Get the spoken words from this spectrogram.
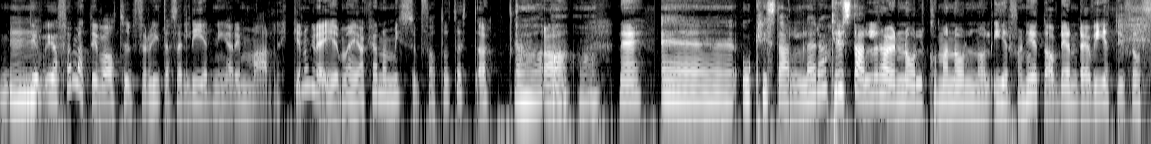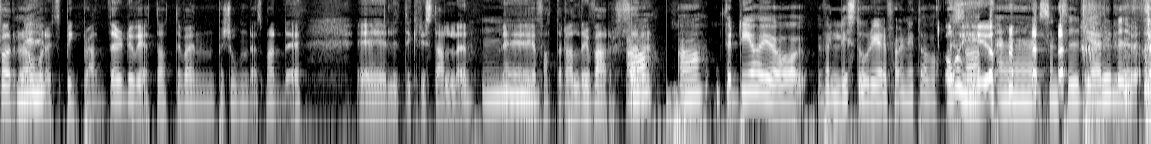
Mm. det, jag har för mig att det var typ för att hitta så ledningar i marken och grejer men jag kan ha missuppfattat detta. Ja, Ja. ja. Nej, ja. Eh, och kristaller då? kristaller har jag 0,00 erfarenhet av. Det enda jag vet är från förra Nej. årets Big Brother. Du vet att det var en person där som hade eh, lite kristaller. Mm. Eh, jag fattade aldrig varför. Ja, ja, för det har jag väldigt stor erfarenhet av också. Oj. Eh, sen tidigare i livet.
